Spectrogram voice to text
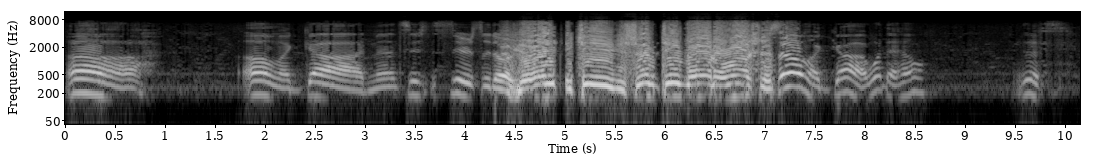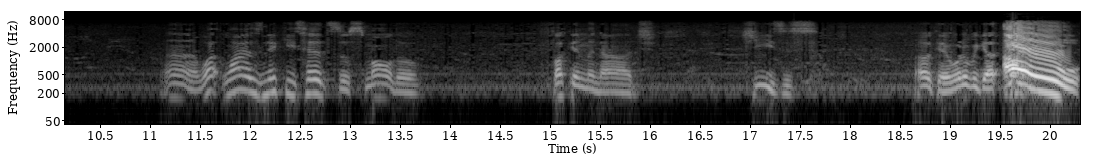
Oh. Oh my god, man. Seriously though. You're 18, you're 17, bro, to watch this. Oh my god, what the hell? This. Uh, what, why is Nikki's head so small though? Fucking Minaj. Jesus. Okay, what do we got? Oh!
